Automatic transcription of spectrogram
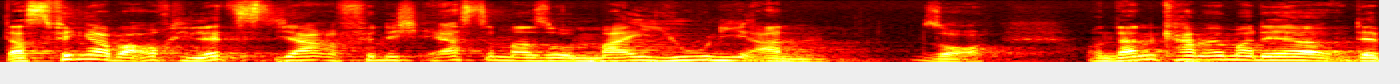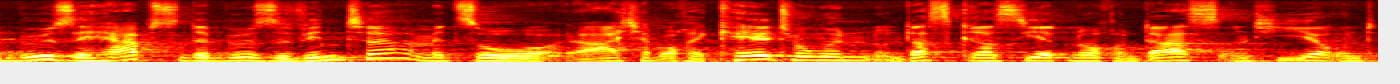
das fing aber auch die letzten Jahre, finde ich, erst immer so im Mai, Juni an. So. Und dann kam immer der, der böse Herbst und der böse Winter mit so, ja, ich habe auch Erkältungen und das grassiert noch und das und hier und.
